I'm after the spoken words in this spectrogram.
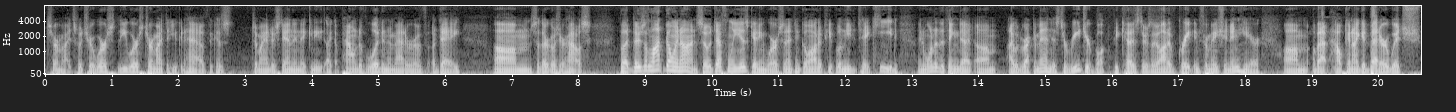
termites, which are worse, the worst termite that you can have, because to my understanding, they can eat like a pound of wood in a matter of a day. Um, so there goes your house. But there's a lot going on, so it definitely is getting worse, and I think a lot of people need to take heed. And one of the things that um, I would recommend is to read your book because there's a lot of great information in here um, about how can I get better. Which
